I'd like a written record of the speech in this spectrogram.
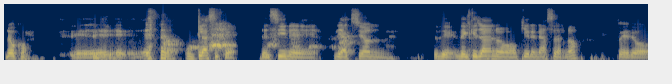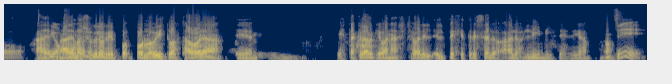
loco, eh, un clásico del cine de acción del que ya no quieren hacer, ¿no? Pero... Además, yo creo que, por, lo visto hasta ahora, em, está claro que van a llevar el, PG-13 a, los límites, digamos, ¿no? Sí.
